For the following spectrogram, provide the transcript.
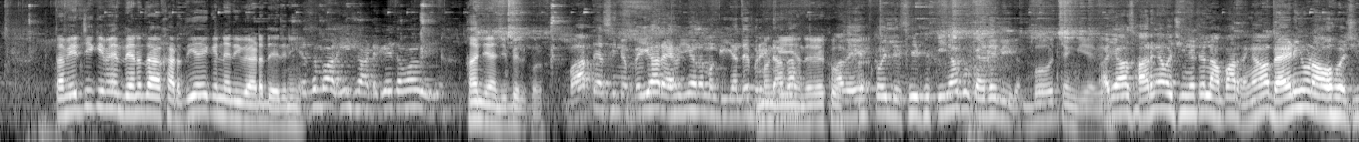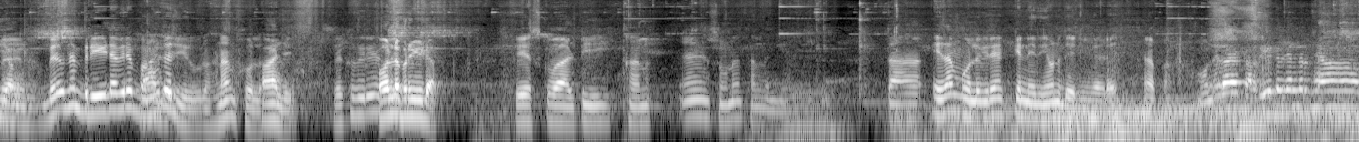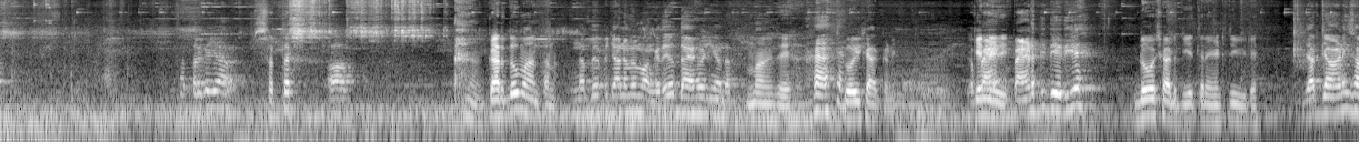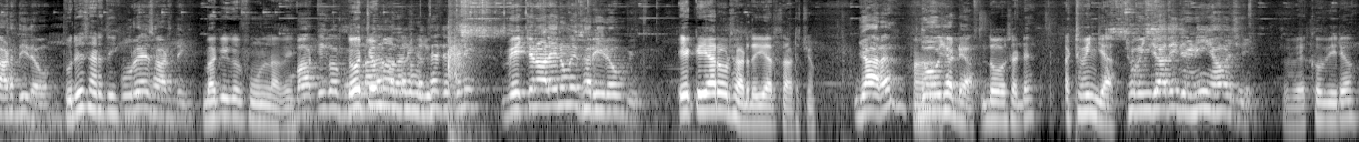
ਤਾਂ ਵੀਰ ਜੀ ਕਿਵੇਂ ਦਿਨ ਦਾ ਖੜਦੀ ਆ ਇਹ ਕਿੰਨੇ ਦੀ ਵੈਟ ਦੇ ਦੇਣੀ ਆ? ਇਹ ਸੰਭਾਲੀ ਛੱਡ ਕੇ ਦਵਾਂਗੇ ਜੀ। ਹਾਂਜੀ ਹਾਂਜੀ ਬਿਲਕੁਲ। ਬਾਹਰ ਤੇ ਅਸੀਂ 90000 ਇਹੋ ਜਿਹੀਆਂ ਦਾ ਮੰਗੀ ਜਾਂਦੇ ਬਰੀਡਾਂ ਮੰਗੀ ਦਾ। ਜਾਂਦੇ, ਵੇਖੋ। ਆ ਵੇਖ ਕੋਈ ਲਿੱਸੀ ਫਿੱਕੀ ਨਾ ਕੋਈ ਕਹਦੇ ਵੀਰ। ਬਹੁਤ ਚੰਗੀ ਆ ਵੀਰੇ। ਅਜਾ ਸਾਰੀਆਂ ਵੱਛੀ ਨੇ ਢਿੱਲਾਂ ਭਰ ਦੀਆਂ ਬਹਿ ਨਹੀਂ ਹੋਣਾ ਉਹ ਵੱਛੀ ਆ ਵੀਰੇ ਉਹਨੇ ਬਰੀਡ ਆ ਵੀਰੇ ਬਣੂ ਤਾਂ ਜ਼ਰੂਰ ਹਨਾ ਫੁੱਲ। ਹਾਂਜੀ। ਵੇਖੋ ਵੀਰੇ। ਫੁੱਲ ਬਰੀਡ ਫੇਸ ਕੁਆਲਿਟੀ ਥਣ ਐ ਸੋਹਣਾ ਥਣ ਲੱਗਿਆ। ਤਾਂ ਇਹਦਾ ਮੁੱਲ ਵੀਰੇ ਕਿੰਨੇ ਦੀ ਹੁਣ ਦੇਣੀ ਵੈੜੇ ਆਪਾਂ? ਮੁੱਲੇ ਦਾ ਕਰ ਦਈਏ ਕੁਲਜਿੰਦਰ ਸਿਆ 70000 70 ਆ ਕਰ ਦੋ ਮਾਨਤਨ 90 95 ਮੰਗਦੇ ਉਦਾਂ ਇਹੋ ਜਿਹੀਆਂ ਦਾ। ਮੰਗਦੇ ਆ। ਕੋਈ ਸ਼ੱਕ ਨਹੀਂ। ਕਿੰਨੇ ਦੀ? 65 ਦੀ ਦੇ ਦਈਏ। ਦੋ ਛੱਡ ਦਈਏ 63 ਦੀ ਵੀਰੇ। ਯਾਰ ਜਾਣ ਹੀ 60 ਦੀ ਦਿਓ। ਪੂਰੇ ਛੱਡ ਦੀ? ਪੂਰੇ 60 ਦੀ। ਬਾਕੀ ਕੋਈ ਫੋਨ ਲਾਵੇ। ਬਾਕੀ ਕੋਈ ਦੋ ਚੋਂ ਮੰਗਣ ਨਹੀਂ ਕਿੱਥੇ ਦਿੱਤੇ ਨਹੀਂ ਵੇਚਣ ਵਾਲੇ ਨੂੰ ਵੀ ਖਰੀ ਰਹੂਗੀ। 1000 ਹੋਰ ਛੱਡ ਦੇ ਯਾਰ 60 ਚੋਂ। ਯਾਰ ਦੋ ਛੱਡਿਆ। ਦੋ ਛੱਡੇ 58 58 ਦੀ ਦੇਣੀ ਆ ਵੱਛੀ ਵੇਖੋ ਵੀਰੋ।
